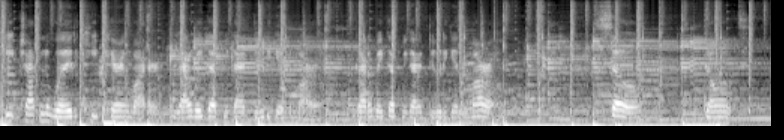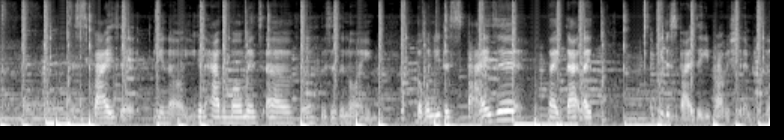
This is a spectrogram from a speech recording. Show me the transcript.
keep chopping the wood, keep carrying water. You gotta wake up and you gotta do it again tomorrow. You gotta wake up and you gotta do it again tomorrow. So don't despise it. You know, you can have moments of oh, this is annoying. But when you despise it like that, like if you despise it, you probably shouldn't be doing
